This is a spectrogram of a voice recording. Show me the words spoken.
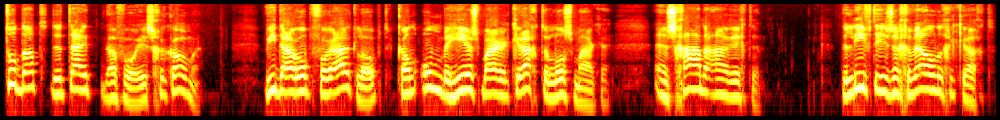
totdat de tijd daarvoor is gekomen. Wie daarop vooruitloopt, kan onbeheersbare krachten losmaken en schade aanrichten. De liefde is een geweldige kracht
